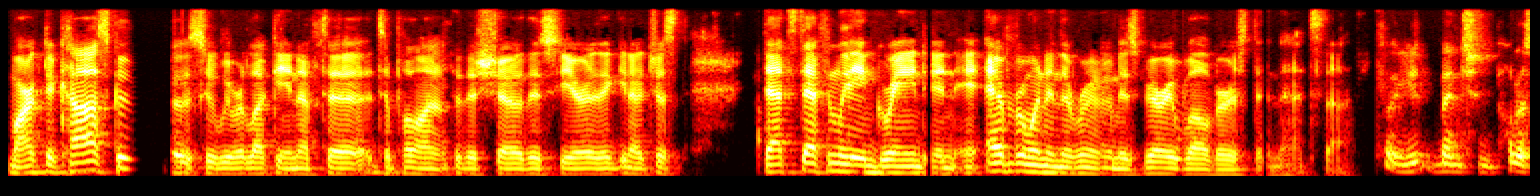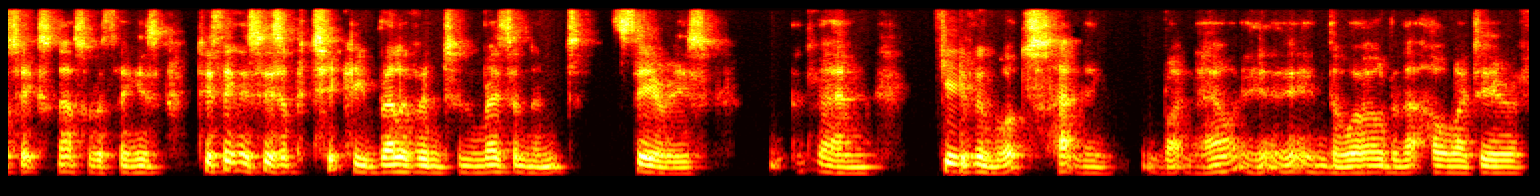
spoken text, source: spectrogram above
Mark Dacascos, who we were lucky enough to to pull on for the show this year, you know, just that's definitely ingrained in everyone in the room is very well versed in that stuff. Well, you mentioned politics and that sort of thing. Is do you think this is a particularly relevant and resonant series, um, given what's happening right now in, in the world and that whole idea of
